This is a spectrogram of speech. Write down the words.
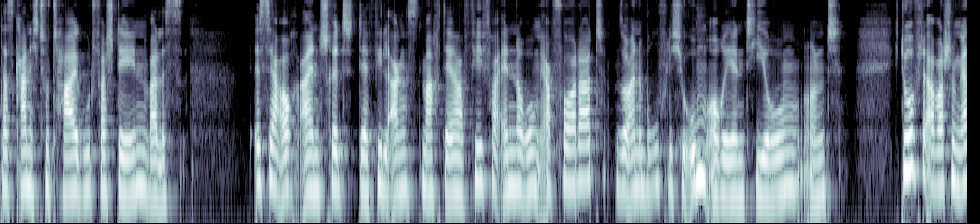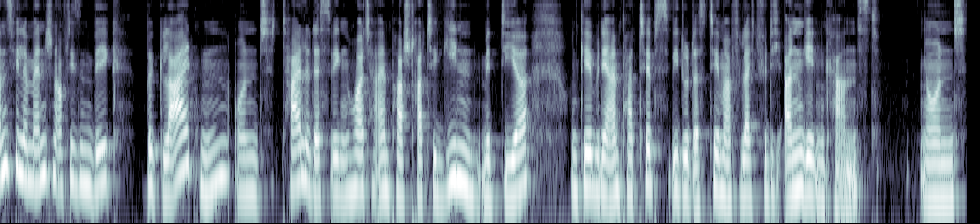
das kann ich total gut verstehen, weil es ist ja auch ein Schritt, der viel Angst macht, der viel Veränderung erfordert, so eine berufliche Umorientierung. Und ich durfte aber schon ganz viele Menschen auf diesem Weg begleiten und teile deswegen heute ein paar Strategien mit dir und gebe dir ein paar Tipps, wie du das Thema vielleicht für dich angehen kannst. Und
